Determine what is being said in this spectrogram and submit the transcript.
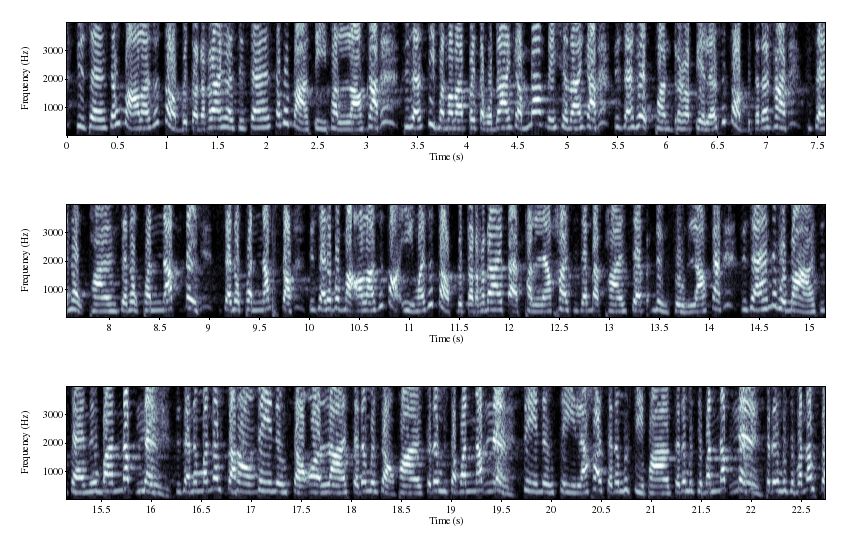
4แสนสักบาทออนไลน์ช่วยตอบไปต่อได้ค่ะ4แสนสักบาท4,000ล้านค่ะ4แสน4,000ออนไลน์ไปต่อได้ค่ะมากในชนะค่ะ4แสน6,000ราคาเปลี่ยนแล้วช่วยตอบไปต่อได้ค่ะ4แสน6,000 4แสน6,000นับหนึ่ง4แสน6,000นับสอง4แสน6,000บาทออนไลน์ช่วยต่ออีกไหมช่วยตอบไปต่อได้8,000แล้วค่ะ4แสน8,000แสนหนึ่งศูนย์แล้วค่ะ4แสน1บาท4แสน1บาทนับหนึ่ง4แสน1บาทนับสอง4 1 2ออนไลน์4 1 2 0 0 0 4 1 2 0 0นับหนึ่ง4 1 4แล้วค่ะ4 1 4 0 0 4 1 4 0 0นับหนึ่ง4 1 4 0 0นับส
